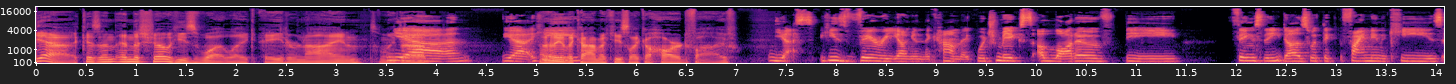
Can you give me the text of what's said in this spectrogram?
Yeah, because in, in the show he's what, like eight or nine, something like that. yeah. Yeah. I think in the comic he's like a hard five. yes, he's very young in the comic, which makes a lot of the things that he does with the finding the keys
